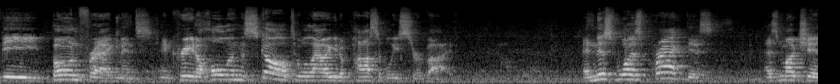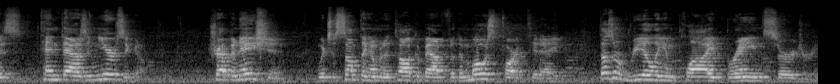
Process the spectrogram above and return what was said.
the bone fragments and create a hole in the skull to allow you to possibly survive. And this was practiced as much as 10,000 years ago. Trepanation, which is something I'm going to talk about for the most part today, doesn't really imply brain surgery.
